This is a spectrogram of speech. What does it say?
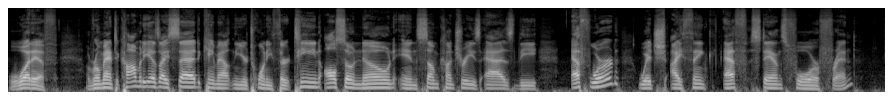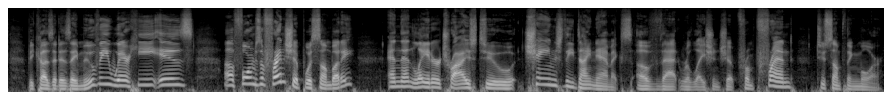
What If? A romantic comedy, as I said, came out in the year 2013, also known in some countries as the F word which I think F stands for friend because it is a movie where he is uh, forms a friendship with somebody and then later tries to change the dynamics of that relationship from friend to something more.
